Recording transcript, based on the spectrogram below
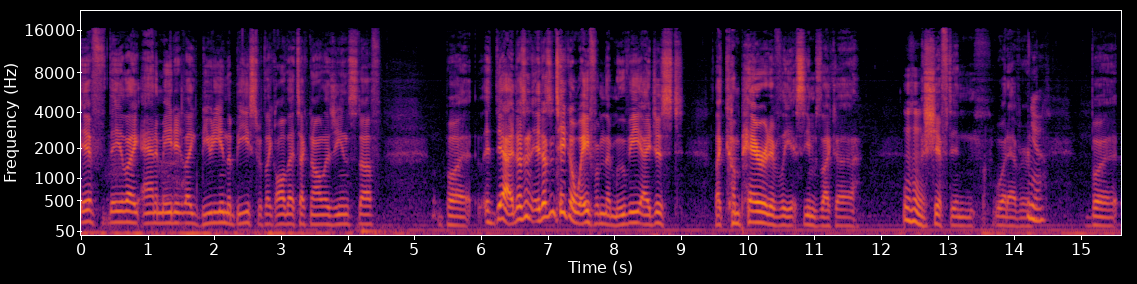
if they like animated like Beauty and the Beast with like all that technology and stuff. But it, yeah, it doesn't it doesn't take away from the movie. I just like comparatively, it seems like a, Mm-hmm. a shift in whatever. Yeah. But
